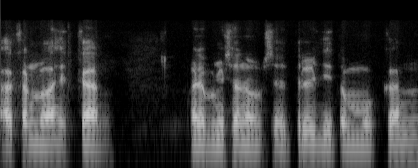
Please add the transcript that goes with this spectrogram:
akan melahirkan. Pada pemeriksaan obstetri ditemukan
